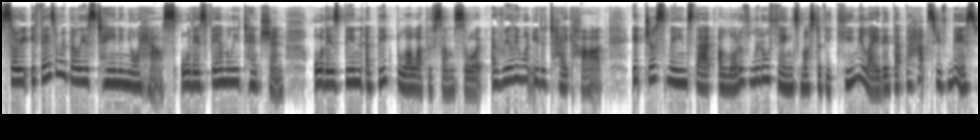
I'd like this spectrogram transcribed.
So, if there's a rebellious teen in your house, or there's family tension, or there's been a big blow up of some sort, I really want you to take heart. It just means that a lot of little things must have accumulated that perhaps you've missed,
